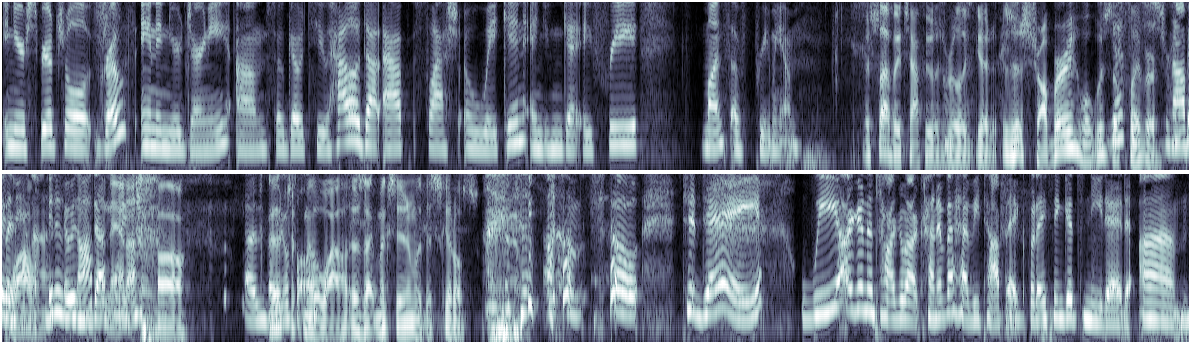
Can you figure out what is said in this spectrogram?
in your spiritual growth and in your journey. Um, so go to hallow.app slash awaken and you can get a free month of premium. This Laffy Taffy was really good. Is it strawberry? What was the Yes, flavor? strawberry. Not banana. It is was not definitely banana. Oh, That was it took me a beautiful. while. It was like mixing it in with the Skittles. So today we are going to talk about kind of a heavy topic, but I think it's needed. Um,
